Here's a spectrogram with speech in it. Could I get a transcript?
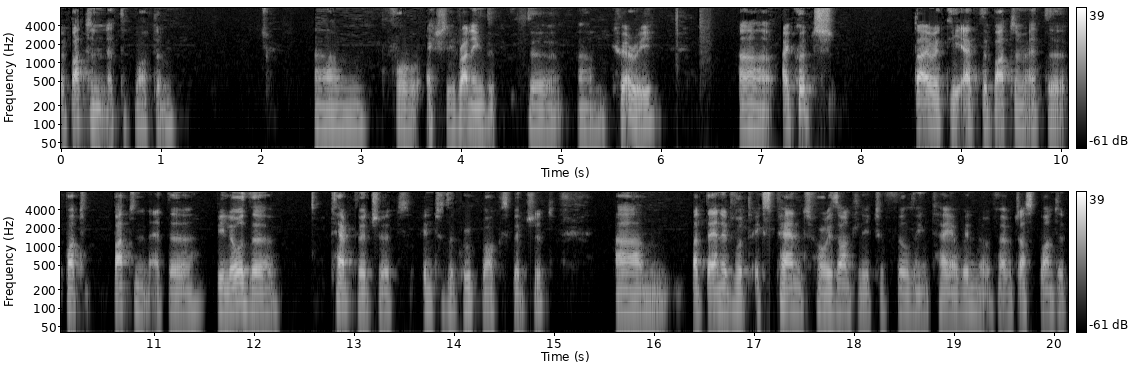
a button at the bottom um, for actually running the, the um, query, uh, I could directly add the button at the button at the below the tab widget into the group box widget. Um, but then it would expand horizontally to fill the entire window. If I just wanted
